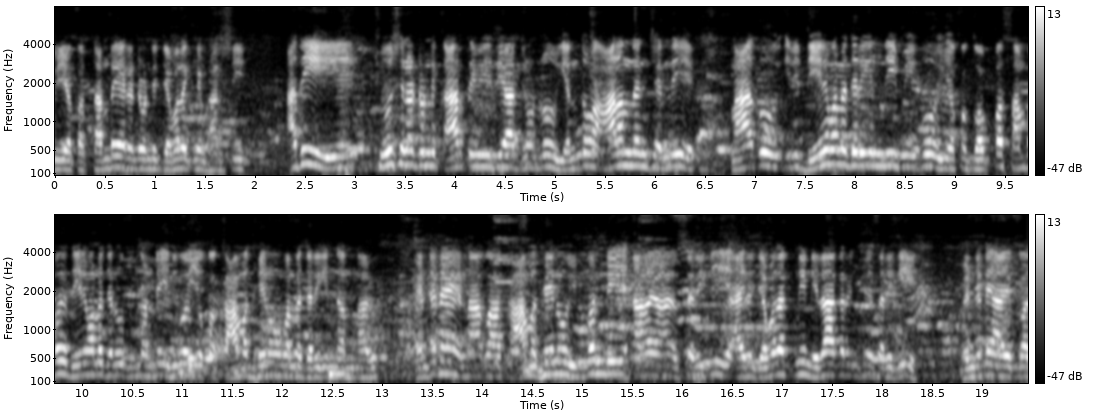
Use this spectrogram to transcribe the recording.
వీరి యొక్క తండ్రి అయినటువంటి జమదగ్ని మహర్షి అది చూసినటువంటి కార్తవీర్యార్జునుడు ఎంతో ఆనందం చెంది నాకు ఇది దేనివల్ల జరిగింది? మీకు ఈ యొక్క గొప్ప సంపద దేనివల్ల జరుగుతుందంటే ఇదిగో ఈ యొక్క కామధేను వల్ల జరిగింది అన్నారు వెంటనే నాకు ఆ కామధేను ఇవ్వండి సరికి ఆయన జమదగ్ని నిరాకరించేసరికి వెంటనే ఆ యొక్క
